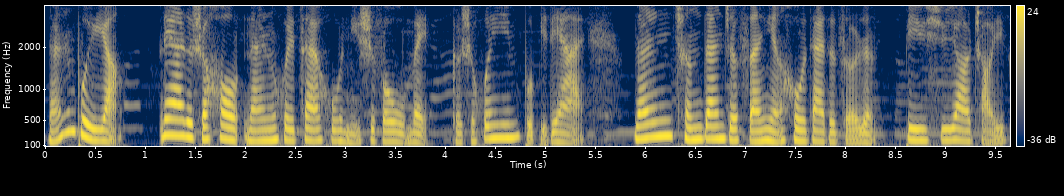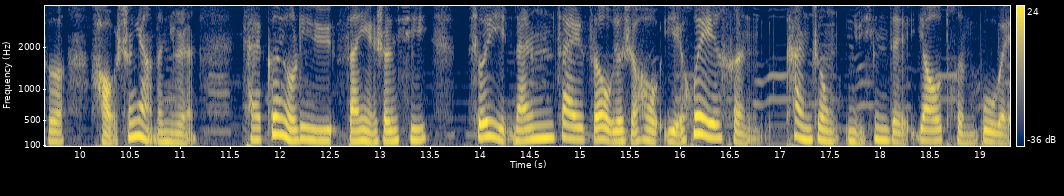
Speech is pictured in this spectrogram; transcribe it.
男人不一样，恋爱的时候，男人会在乎你是否妩媚，可是婚姻不比恋爱，男人承担着繁衍后代的责任，必须要找一个好生养的女人，才更有利于繁衍生息。所以，男人在择偶的时候也会很看重女性的腰臀部位。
